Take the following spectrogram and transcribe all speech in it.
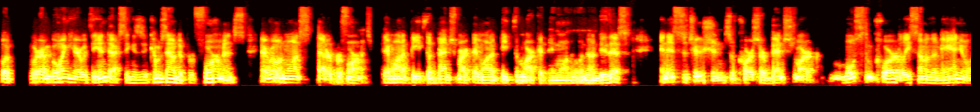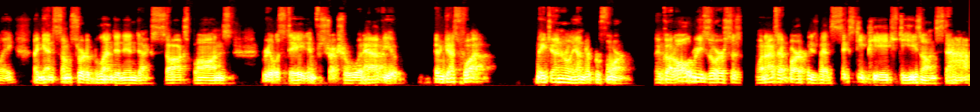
But where I'm going here with the indexing is it comes down to performance. Everyone wants better performance. They want to beat the benchmark. They want to beat the market. They want to, do this. And institutions, of course, are benchmarked, most of them quarterly, some of them annually, against some sort of blended index, stocks, bonds, real estate, infrastructure, what have you. And guess what? They generally underperform. They've got all the resources. When I was at Barclays, we had 60 PhDs on staff,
